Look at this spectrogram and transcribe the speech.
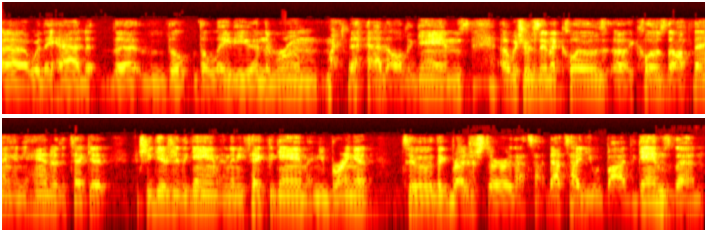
uh, where they had the, the the lady in the room that had all the games, uh, which was in a closed uh, closed off thing, and you hand her the ticket, and she gives you the game, and then you take the game and you bring it to the register, and that's how, that's how you would buy the games then.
